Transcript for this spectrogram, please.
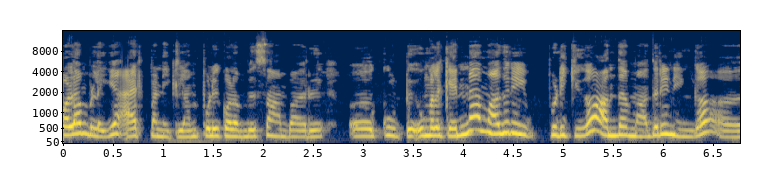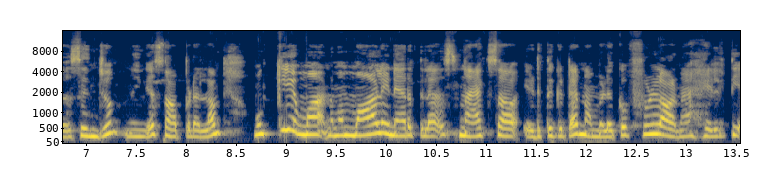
குழம்புலையும் ஆட் பண்ணிக்கலாம். புளிக்குழம்பு சாம்பார் கூட்டு. உங்களுக்கு என்ன மாதிரி பிடிக்குதோ அந்த மாதிரி நீங்கள் செஞ்சும் நீங்கள் சாப்பிடலாம். முக்கியமாக நம்ம மாலை நேரத்தில் ஸ்நாக்ஸாக எடுத்துக்கிட்டால் நம்மளுக்கு ஃபுல்லான ஹெல்த்தி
